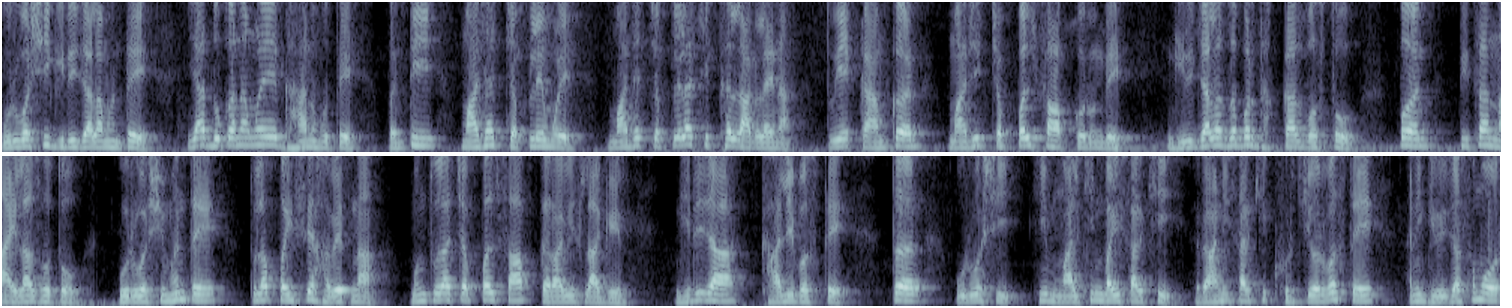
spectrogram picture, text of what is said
उर्वशी गिरिजाला म्हणते या दुकानामुळे घाण होते पण ती माझ्या चपलेमुळे माझ्या चपलेला चिखल लागलाय ना. तू एक काम कर माझी चप्पल साफ करून दे. गिरिजाला जबर धक्काच बसतो पण तिचा नाईलाज होतो. उर्वशी म्हणते तुला पैसे हवेत ना मग तुला चप्पल साफ करावीच लागेल. गिरिजा खाली बसते. तर उर्वशी ही मालकीनबाईसारखी राणीसारखी खुर्चीवर बसते आणि गिरिजासमोर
